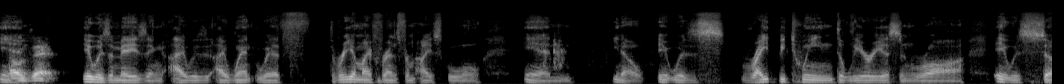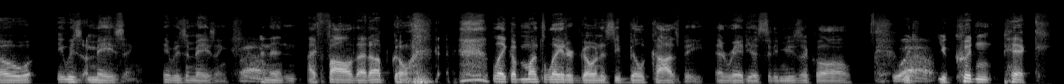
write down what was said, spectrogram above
How was that? it was amazing. I was I went with three of my friends from high school, and you know it was right between Delirious and Raw. It was so it was amazing. It was amazing. Wow. And then I followed that up going like a month later going to see Bill Cosby at Radio City Music Hall. wow. you couldn't pick,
